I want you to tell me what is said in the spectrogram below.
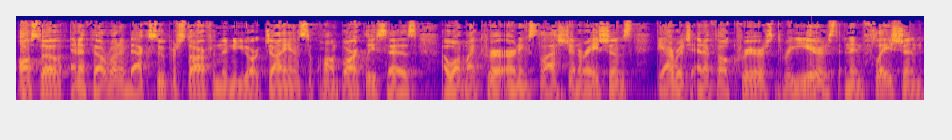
Also, NFL running back superstar from the New York Giants, Saquon Barkley says, I want my career earnings to last generations. The average NFL career is three years and inflation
